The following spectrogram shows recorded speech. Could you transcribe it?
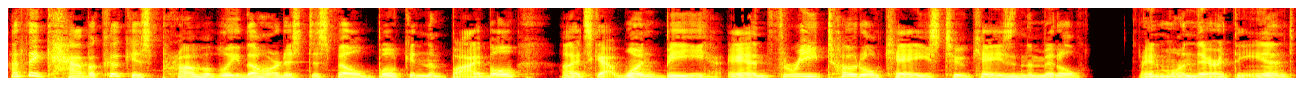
I think Habakkuk is probably the hardest to spell book in the Bible. Uh, it's got one B and three total Ks, two Ks in the middle, and one there at the end.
